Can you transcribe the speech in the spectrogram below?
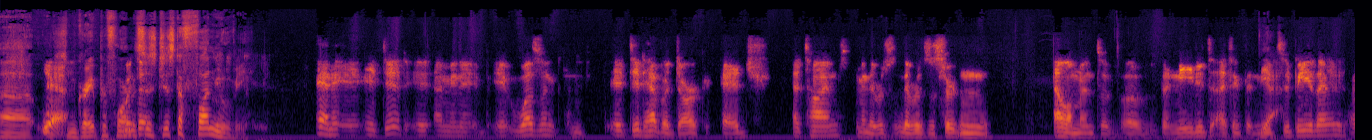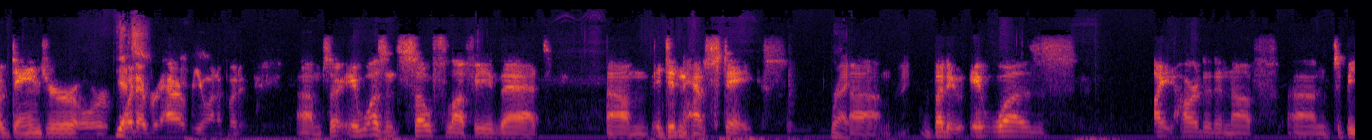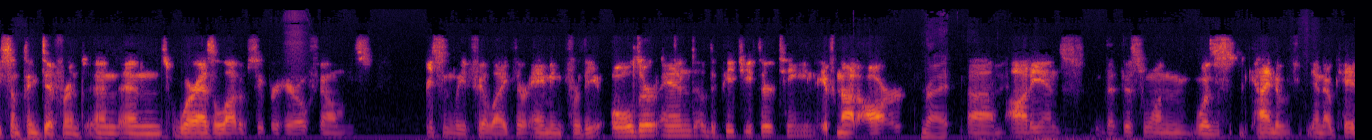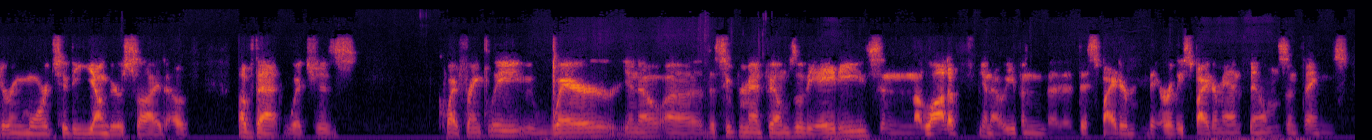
Uh, with Yeah. some great performances. the- just a fun movie. and it, it did. It, I mean, it, it wasn't. It did have a dark edge at times. I mean, there was there was a certain element of, of that needed. I think that needs Yeah. to be there of danger or Yes. whatever, however you want to put it. Um, so it wasn't so fluffy that um, it didn't have stakes. Right. um, but it, it was lighthearted enough um, to be something different. And, and whereas a lot of superhero films recently feel like they're aiming for the older end of the PG 13, if not R right. um, audience, that this one was kind of, you know, catering more to the younger side of, of that, which is quite frankly where you know uh, the Superman films of the '80s and a lot of you know even the, the Spider, the early Spider-Man films and things.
